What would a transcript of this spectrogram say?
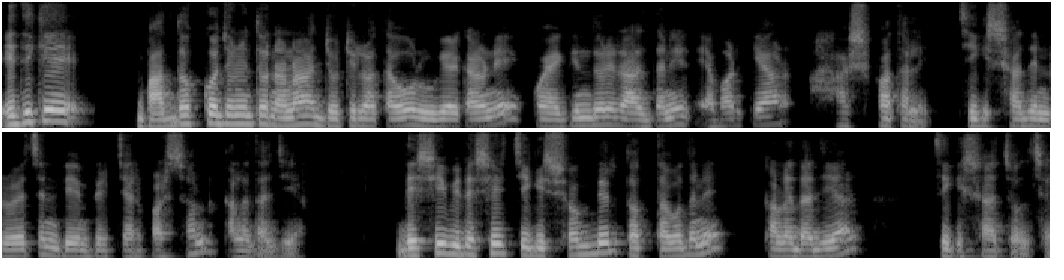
এদিকে বার্ধক্যজনিত নানা জটিলতা ও রোগের কারণে কয়েকদিন ধরে রাজধানীর এভারকেয়ার হাসপাতালে চিকিৎসাধীন রয়েছেন বিএনপির চেয়ারপারসন খালেদা জিয়া। দেশি বিদেশি চিকিৎসকদের তত্ত্বাবধানে খালেদা জিয়ার চিকিৎসা চলছে।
